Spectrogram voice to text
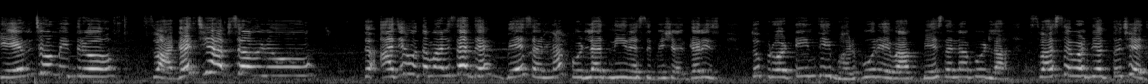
કેમ છો મિત્રો? સ્વાગત છે આપ સૌનું. તો આજે હું તમારી સાથે બેસનના પુડલાની રેસીપી શેર કરીશ. તો પ્રોટીનથી ભરપૂર એવા બેસનના પુડલા સ્વાસ્થ્યવર્ધક તો છે જ,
